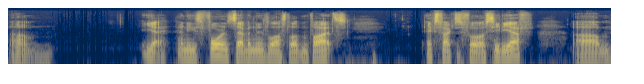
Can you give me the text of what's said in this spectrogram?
Um, yeah, and he's four and seven in his last eleven fights. X factors for CDF. Um,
